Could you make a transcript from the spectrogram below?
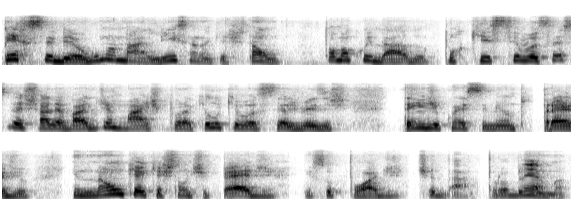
perceber alguma malícia na questão, toma cuidado, porque se você se deixar levar demais por aquilo que você às vezes tem de conhecimento prévio e não o que a questão te pede, isso pode te dar problema.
